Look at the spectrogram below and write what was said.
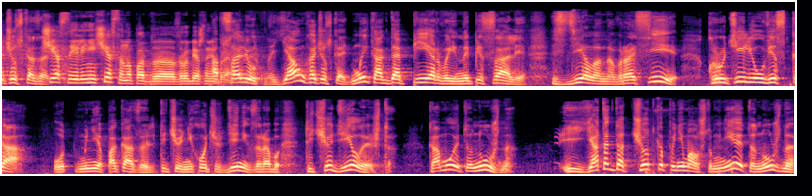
хочу сказать. Честно или нечестно, но под э, зарубежными брендами. Абсолютно. Я вам хочу сказать, мы когда первые написали «сделано в России», крутили у виска. Вот мне показывали, ты что, не хочешь денег заработать? Ты что делаешь-то? Кому это нужно? И я тогда четко понимал, что мне это нужно,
